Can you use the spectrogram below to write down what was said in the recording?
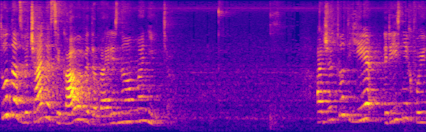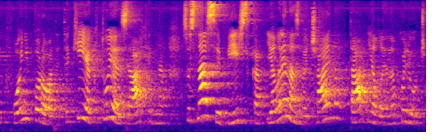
Тут надзвичайно цікаве видове різноманіття. Адже тут є різні хвой- хвойні породи, такі як туя західна, сосна сибірська, ялина звичайна та ялина колюча.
